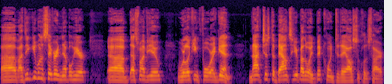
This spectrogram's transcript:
Uh, I think you want to stay very nimble here. Uh, that's my view. We're looking for, again, not just a bounce here. By the way, Bitcoin today also closed higher,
